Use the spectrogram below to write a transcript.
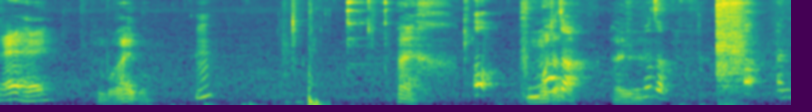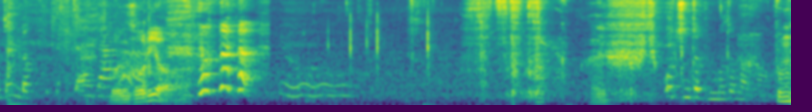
에헤이. 뭐야 이거? 응? 에휴. 어 분모자. 에휴. 분모자. 어 완전 몇 짜자. 뭔 소리야? 에휴. 어 진짜 분모자 맛나. 뿜.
